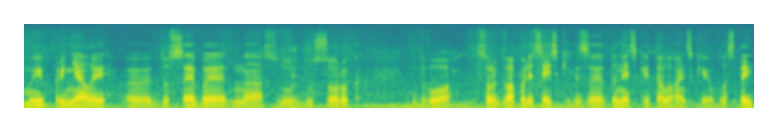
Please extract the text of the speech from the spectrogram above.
Ми прийняли е, до себе на службу 42, 42 поліцейських з Донецької та Луганської областей.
